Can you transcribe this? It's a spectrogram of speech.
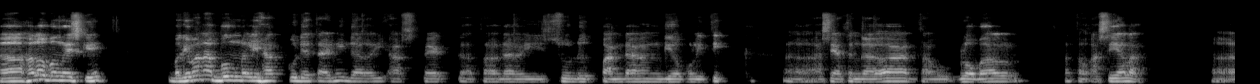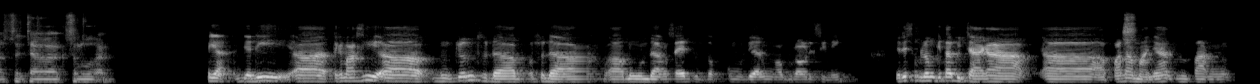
Uh, halo Bung Rizky, bagaimana Bung melihat kudeta ini dari aspek atau dari sudut pandang geopolitik uh, Asia Tenggara atau global atau Asia lah uh, secara keseluruhan? Ya, jadi uh, terima kasih uh, sudah sudah uh, mengundang saya untuk kemudian ngobrol di sini. Jadi sebelum kita bicara uh, apa namanya tentang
